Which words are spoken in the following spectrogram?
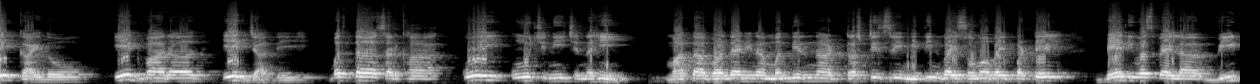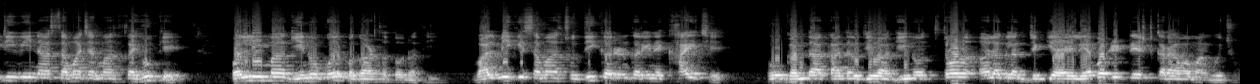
એક કાયદો, એક ભારત, એક જાતિ, બધા સરખા, કોઈ ઊંચ નીચ નહીં. માતા વરદાયનીના મંદિરના ટ્રસ્ટી શ્રી નીતિનભાઈ સોમાભાઈ પટેલ બે દિવસ પહેલા વી ટીવીના સમાચારમાં કહ્યું કે, પલ્લીમાં ઘીનો કોઈ બગાડ થતો નથી. વાલ્મીકી સમાજ શુદ્ધિકરણ કરીને ખાય છે. હું ગંદા કાદવ જેવા ઘીનો ત્રણ અલગ અલગ જગ્યાએ લેબોરેટરી ટેસ્ટ કરાવવા માંગુ છું.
